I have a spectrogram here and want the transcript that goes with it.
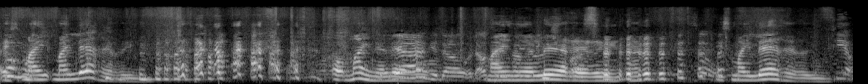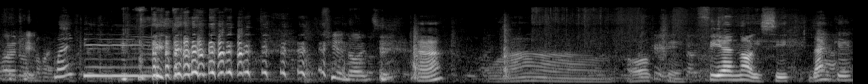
Es ist mein, mein Lehrerin. Oh, meine ja, Lehrerin. genau. Und außerdem Meine habe ich viel Spaß. Lehrerin. äh, Ist meine Lehrerin. 4,90 Euro. Mikey. 94. Ah? Wow. Okay. 94. Danke.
